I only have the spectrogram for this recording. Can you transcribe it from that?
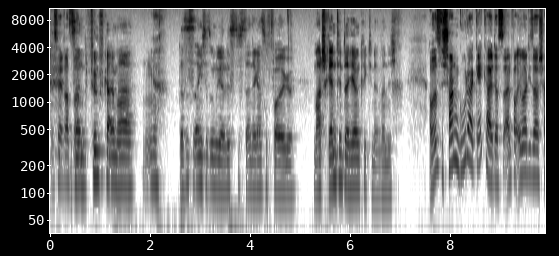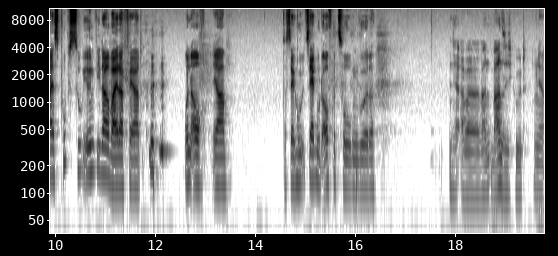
Der ist sehr Das sind rasant. 5 km/h. Ja. Das ist eigentlich das Unrealistischste an der ganzen Folge. Marge rennt hinterher und kriegt ihn einfach nicht. Aber es ist schon ein guter Gag halt, dass einfach immer dieser scheiß Pupszug irgendwie da weiterfährt. Und auch, ja, dass sehr gut, sehr gut aufgezogen wurde. Ja, aber wa- wahnsinnig gut. Ja.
